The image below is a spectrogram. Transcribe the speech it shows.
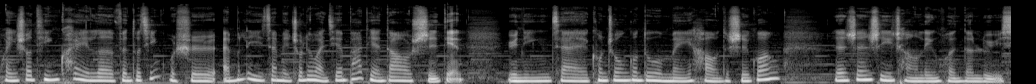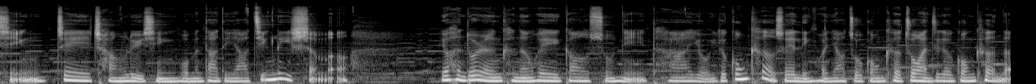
欢迎收听《快乐芬多金》，我是 Emily，在每周六晚间八点到十点，与您在空中共度美好的时光。人生是一场灵魂的旅行，这一场旅行我们到底要经历什么？有很多人可能会告诉你，他有一个功课，所以灵魂要做功课。做完这个功课呢，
